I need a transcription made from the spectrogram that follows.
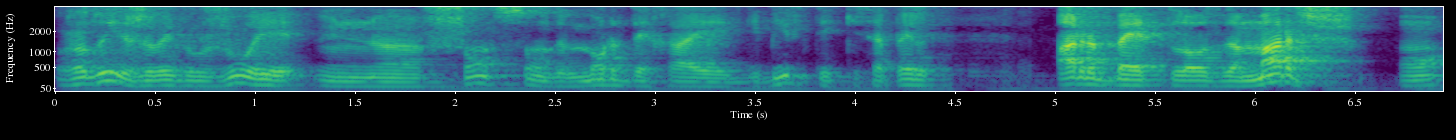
aujourd'hui je vais vous jouer une chanson de Mordechai Gebirte qui s'appelle Arbeitloser Marsch en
